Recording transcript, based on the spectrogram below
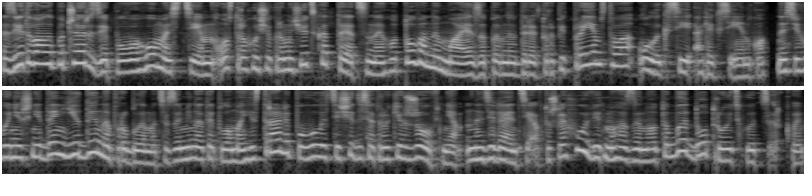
Звітували по черзі по вагомості. Остраху, що Кременчуцька ТЕЦ не готова, немає, запевнив директор підприємства Олексій Алєксєєнко. На сьогоднішній день єдина проблема це заміна тепломагістралі по вулиці 60 років жовтня на ділянці автошляху від магазину ОТБ до Троїцької церкви.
